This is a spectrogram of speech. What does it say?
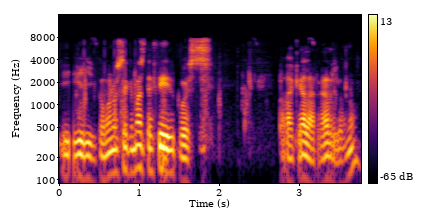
Y como no sé qué más decir, pues para qué alargarlo, ¿no?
